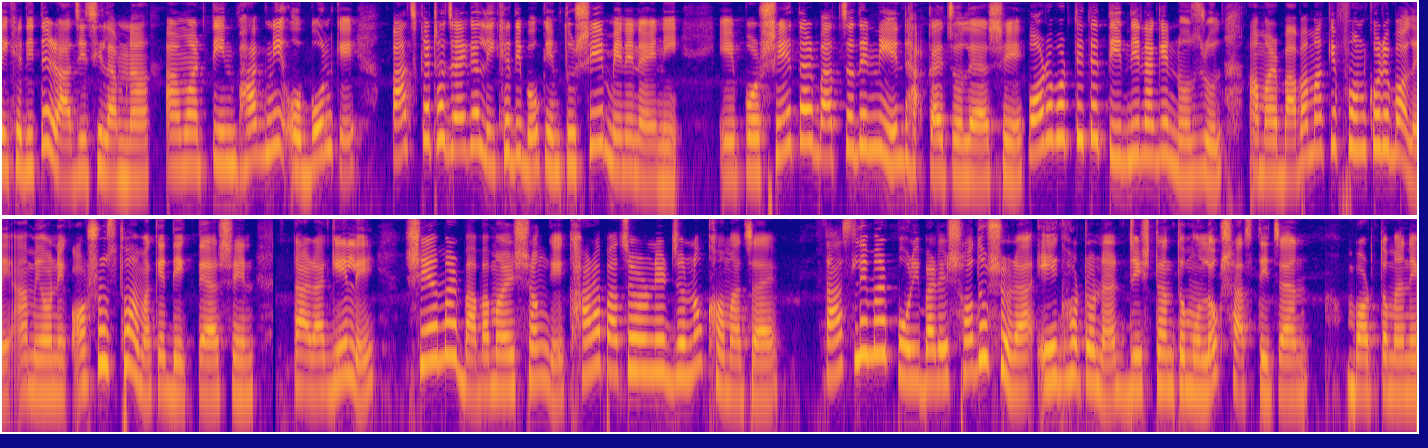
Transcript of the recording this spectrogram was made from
লিখে দিতে রাজি ছিলাম না। আমার তিন ভাগ্নি ও বোনকে পাঁচ কাঠা জায়গা লিখে দিব, কিন্তু সে মেনে নেয়নি। এরপর সে তার বাচ্চাদের নিয়ে ঢাকায় চলে আসে। পরবর্তীতে তিন দিন আগে নজরুল আমার বাবা মাকে ফোন করে বলে, আমি অনেক অসুস্থ, আমাকে দেখতে আসেন। তারা গেলে সে আমার বাবা মায়ের সঙ্গে খারাপ আচরণের জন্য ক্ষমা চায়। তাসলিমার পরিবারের সদস্যরা এই ঘটনার দৃষ্টান্তমূলক শাস্তি চান। বর্তমানে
